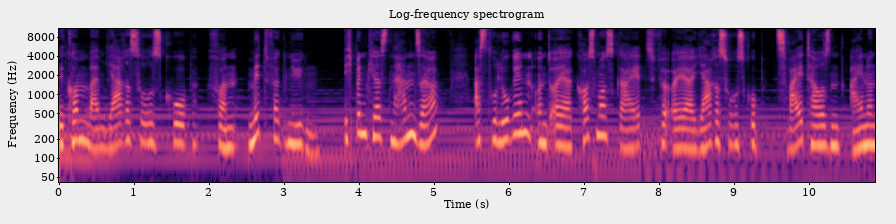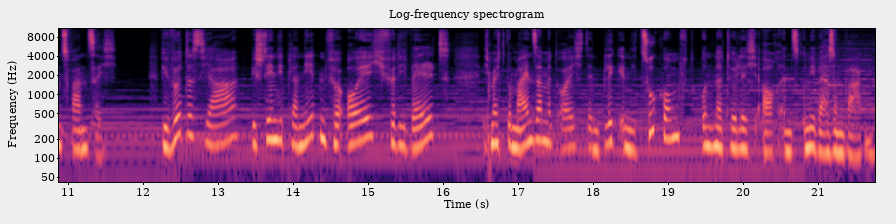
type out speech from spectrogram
Willkommen beim Jahreshoroskop von Mit Vergnügen. Ich bin Kirsten Hanser, Astrologin und euer Kosmos Guide für euer Jahreshoroskop 2021. Wie wird das Jahr? Wie stehen die Planeten für euch, für die Welt? Ich möchte gemeinsam mit euch den Blick in die Zukunft und natürlich auch ins Universum wagen.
